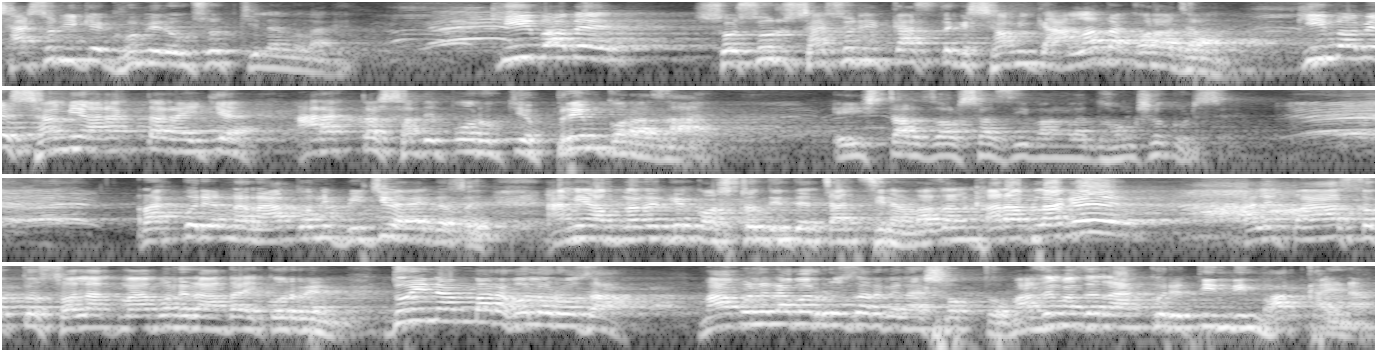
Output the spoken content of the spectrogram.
শাশুড়িকে ঘুমের ঔষধ খিলানো লাগে? কীভাবে শ্বশুর শাশুড়ির কাছ থেকে স্বামীকে আলাদা করা যায়? কীভাবে স্বামী আর একটা রাইকে আর একটার সাথে পরকীয় প্রেম করা যায়? এই স্টার জলসা জি বাংলা ধ্বংস করছে। রাগ করিয়েন না, রাত অনেক বেশি হয়ে গেছে। আমি আপনাদেরকে কষ্ট দিতে চাচ্ছি না। বাজান খারাপ লাগে? তাহলে পাঁচ শক্ত সলাৎ মা বোনের আদায় করবেন। দুই নাম্বার হলো রোজা। মা বোনের আবার রোজার বেলা শক্ত। মাঝে মাঝে রাগ করে তিন দিন ভাত খায় না।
